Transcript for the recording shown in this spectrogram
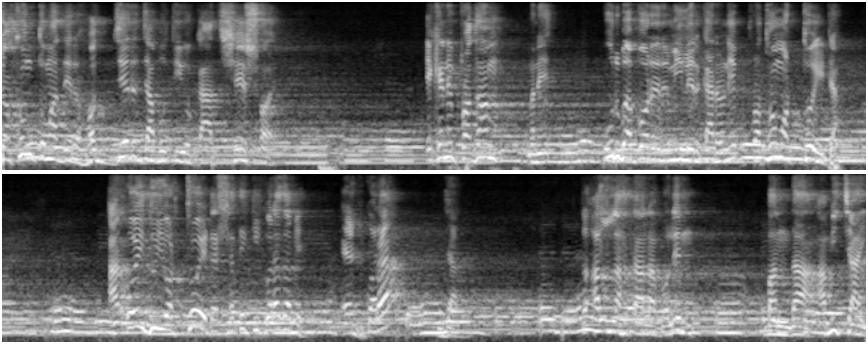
যখন তোমাদের হজ্জের যাবতীয় কাজ শেষ হয়, এখানে প্রথম মানে পূর্বাপরের মিলের কারণে প্রথম অর্থ এটা। আর ওই দুই অর্থ এটার সাথে কি করা যাবে? অ্যাড করা যাবে। তো আল্লাহ তাআলা বলেন, বান্দা, আমি চাই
